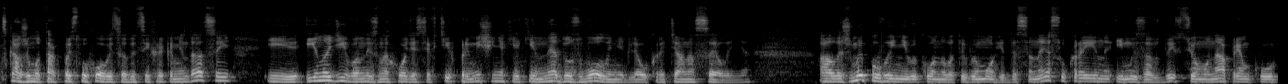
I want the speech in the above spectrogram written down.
Скажімо так, прислуховуються до цих рекомендацій, і іноді вони знаходяться в тих приміщеннях, які не дозволені для укриття населення. Але ж ми повинні виконувати вимоги ДСНС України, і ми завжди в цьому напрямку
